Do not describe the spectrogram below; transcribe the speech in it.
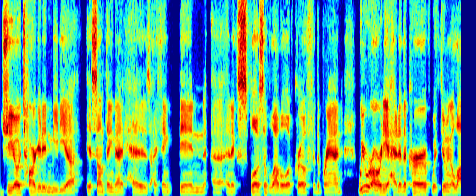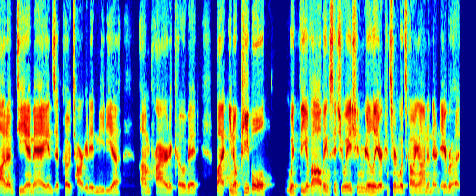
geo targeted media is something that has, I think, been uh, an explosive level of growth for the brand. We were already ahead of the curve with doing a lot of DMA and zip code targeted media um, prior to COVID. But you know, people with the evolving situation really are concerned what's going on in their neighborhood.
